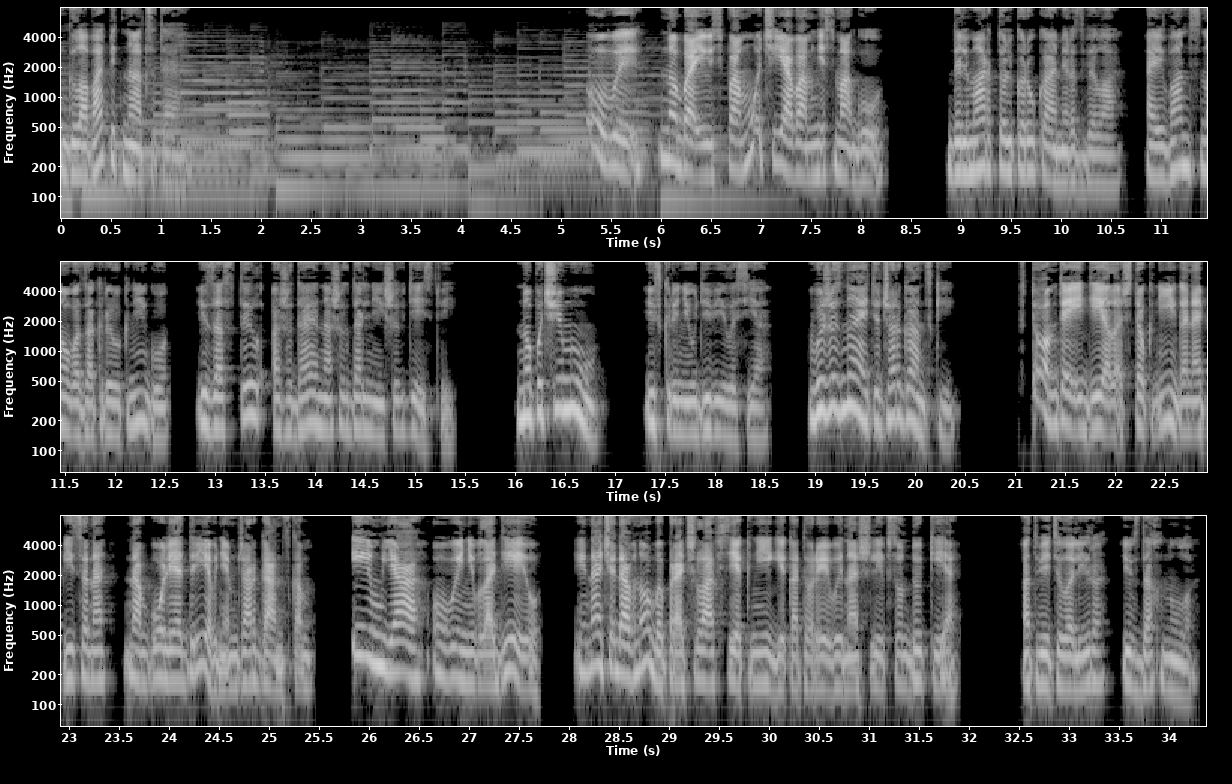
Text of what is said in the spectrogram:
Глава пятнадцатая «Увы, но, боюсь, помочь я вам не смогу». Дельмар только руками развела, а Иван снова закрыл книгу и застыл, ожидая наших дальнейших действий. «Но почему?» – искренне удивилась я. «Вы же знаете джарганский». «В том-то и дело, что книга написана на более древнем джарганском. Им я, увы, не владею, иначе давно бы прочла все книги, которые вы нашли в сундуке», – ответила Лира и вздохнула.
